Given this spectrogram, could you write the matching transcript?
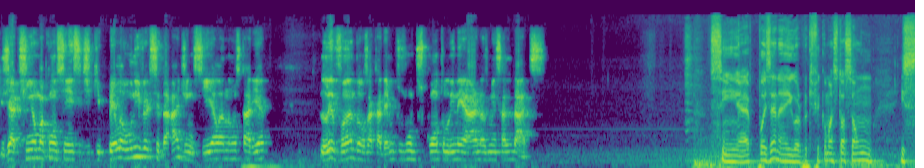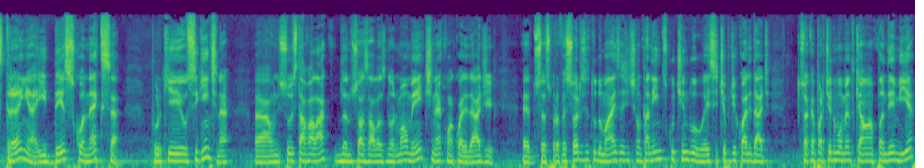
já tinha uma consciência de que pela universidade em si ela não estaria levando aos acadêmicos um desconto linear nas mensalidades. Sim, é, pois é, né, Igor? Porque fica uma situação estranha e desconexa, porque o seguinte, né? A Unisul estava lá dando suas aulas normalmente, né, com a qualidade é, dos seus professores e tudo mais, e a gente não está nem discutindo esse tipo de qualidade. Só que a partir do momento que há uma pandemia,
